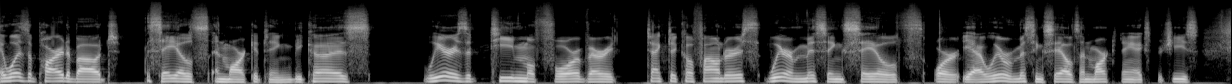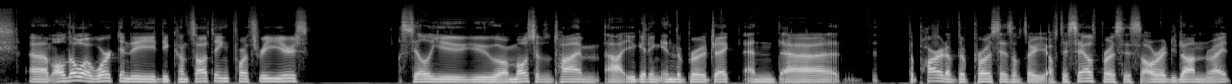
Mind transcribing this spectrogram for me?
It was a part about sales and marketing because we are as a team of four very technical founders, we are missing sales, or yeah, we were missing sales and marketing expertise. Um, although I worked in the the consulting for three years, still you you are most of the time uh, you're getting in the project and uh, the, the, part of the process of the of the sales process is already done, right?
